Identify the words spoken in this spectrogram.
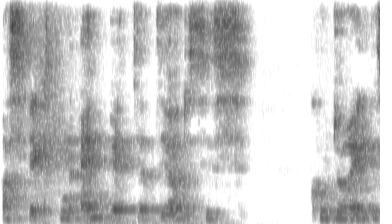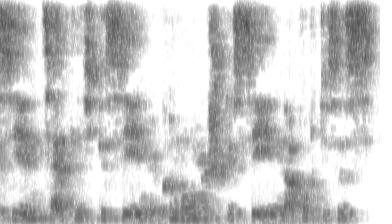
Aspekten einbettet. Ja, das ist kulturell gesehen, zeitlich gesehen, ökonomisch gesehen, einfach dieses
